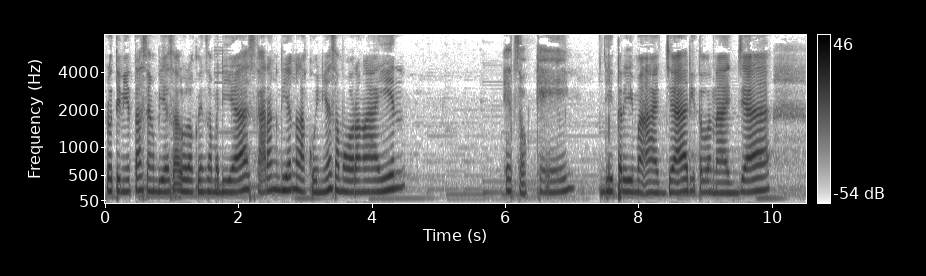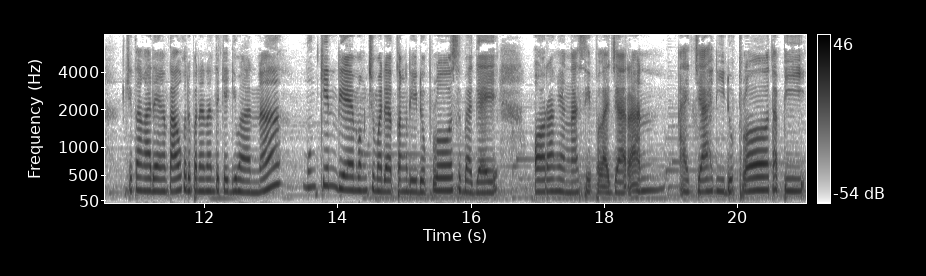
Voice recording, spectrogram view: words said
rutinitas yang biasa lu lakuin sama dia sekarang dia ngelakuinnya sama orang lain it's okay. Diterima aja ditelan aja. Kita nggak ada yang tahu ke depannya nanti kayak gimana. Mungkin dia emang cuma datang di hidup lo sebagai orang yang ngasih pelajaran aja di hidup lo tapi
